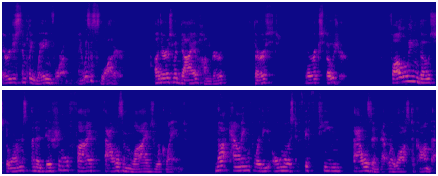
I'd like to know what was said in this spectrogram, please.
They were just simply waiting for them, and it was a slaughter. Others would die of hunger, thirst, or exposure. Following those storms, an additional 5,000 lives were claimed, not counting for the almost 15,000 that were lost to combat.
